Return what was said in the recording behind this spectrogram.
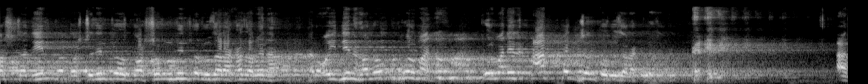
দশটা দিন দশটা দিন তো দশম দিন তো রোজা রাখা যাবে না, আর ওই দিন হলো কোরবানি। কোরবানির আগ পর্যন্ত রোজা রাখতে হবে আর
